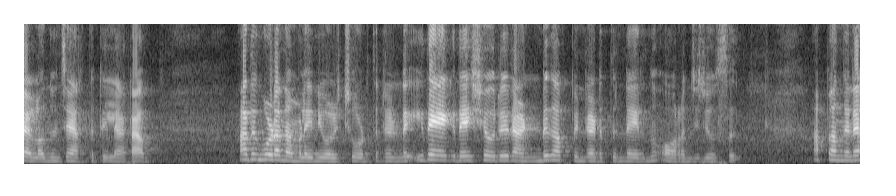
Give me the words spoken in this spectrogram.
വെള്ളമൊന്നും ചേർത്തിട്ടില്ല കേട്ടോ അതും കൂടെ നമ്മൾ ഇനി ഒഴിച്ചു കൊടുത്തിട്ടുണ്ട്. ഇത് ഏകദേശം ഒരു രണ്ട് കപ്പിന്റെ അടുത്തുണ്ടായിരുന്നു ഓറഞ്ച് ജ്യൂസ് അപ്പം അങ്ങനെ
